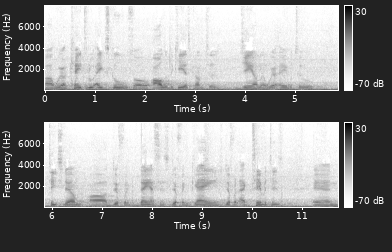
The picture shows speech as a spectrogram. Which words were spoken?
Uh, we're a K through 8 school, so all of the kids come to gym and we're able to teach them uh, different dances, different games, different activities, and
